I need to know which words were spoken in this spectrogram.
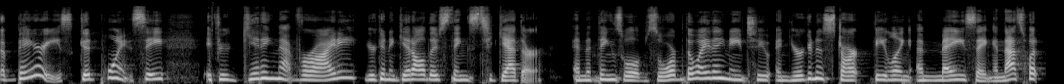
uh, berries, good point. See, if you're getting that variety, you're going to get all those things together. And the things will absorb the way they need to, and you're going to start feeling amazing. And that's what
